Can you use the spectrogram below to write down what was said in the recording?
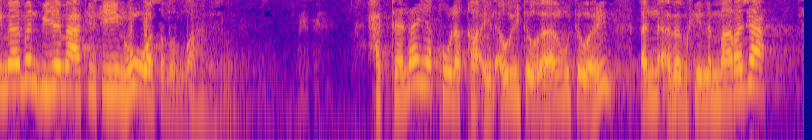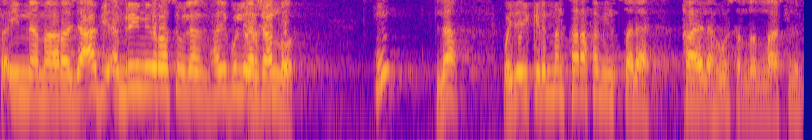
إماما بجماعة فيهم هو صلى الله عليه وسلم. حتى لا يقول قائل أو متوهم أن أبا بكر لما رجع فإنما رجع بأمر من رسول الله سبحانه يقول لي ارجع اللور لا. ولذلك لما انصرف من الصلاة قال له صلى الله عليه وسلم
